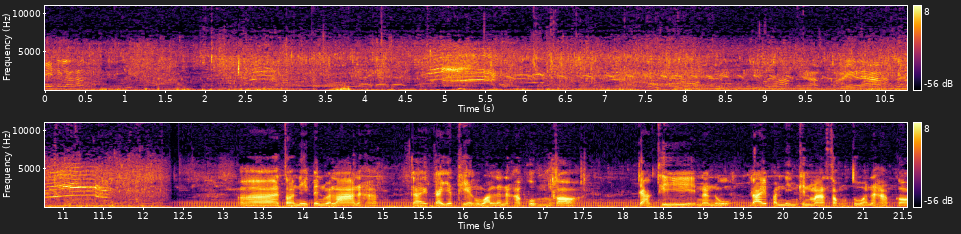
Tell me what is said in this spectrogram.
มินอีกแล้วครับ ได้ได้ได้ครับไปเลยครับ เอ่อ ตอนนี้เป็นเวลานะครับ ใกล้ใกล้จะเที่ยงวันแล้วนะครับ ผมก็จากที่นานุได้ปันนินขึ้นมาสองตัวนะครับ ก็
